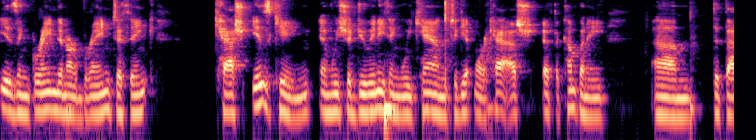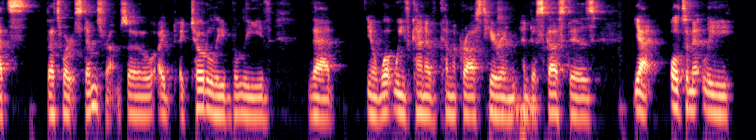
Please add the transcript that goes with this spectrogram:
is ingrained in our brain to think cash is king and we should do anything we can to get more cash at the company um, that that's that's where it stems from so I, I totally believe that you know what we've kind of come across here and, and discussed is yeah ultimately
